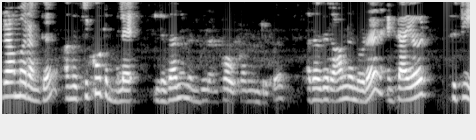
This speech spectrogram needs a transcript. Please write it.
ராமர் அங்கே அந்த திரிக்கூட்ட மலையில இல்லை தானே வந்து லங்கா உட்காந்துருக்கு அதாவது ராவணனோட entire city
